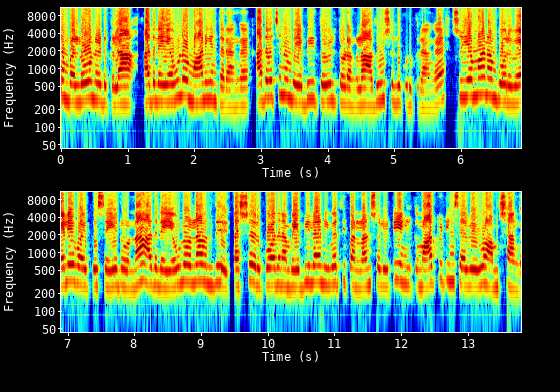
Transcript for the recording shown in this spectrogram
நம்ம லோன் எடுக்கலாம் அதுல எவ்வளவு மானியம் தராங்க அதை வச்சு நம்ம எப்படி தொழில் தொடங்கலாம் அதுவும் சொல்லி கொடுக்குறாங்க. சுயமா நம்ம ஒரு வேலை வாய்ப்பு செய்யறோம்னா அதுல எவ்வளவு எல்லாம் வந்து கஷ்டம் இருக்கோ அதை நம்ம எப்படி எல்லாம் நிவர்த்தி பண்ணலாம்னு சொல்லிட்டு எங்களுக்கு மார்க்கெட்டிங் சர்வேவும் அமிச்சாங்க.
